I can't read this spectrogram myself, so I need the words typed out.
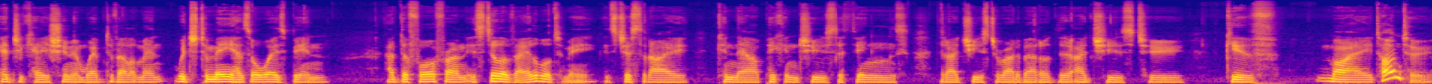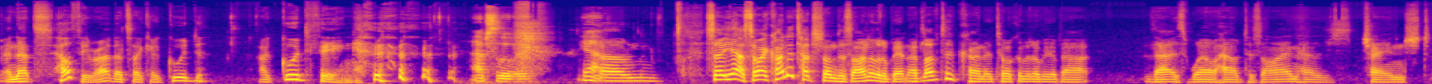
education and web development, which to me has always been at the forefront, is still available to me. It's just that I can now pick and choose the things that I choose to write about or that I choose to give my time to, and that's healthy, right? That's like a good a good thing. Absolutely. Yeah. Um, so yeah, so I kind of touched on design a little bit, and I'd love to kind of talk a little bit about that as well. How design has changed.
